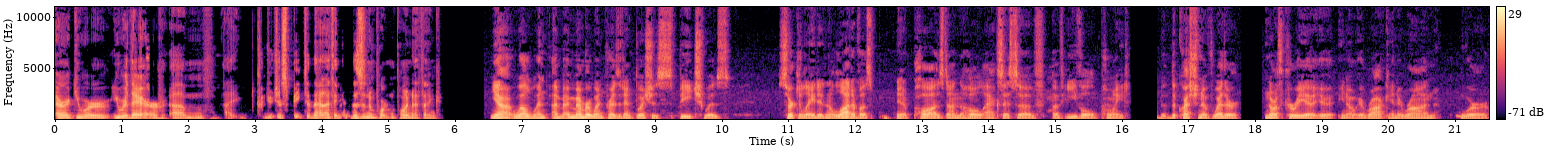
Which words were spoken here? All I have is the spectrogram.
Eric, you were you were there. Um, I, could you just speak to that? I think this is an important point. I think. Yeah, well, when I remember when President Bush's speech was circulated, and a lot of us you know, paused on the whole axis of of evil point. The, the question of whether North Korea, you know, Iraq, and Iran were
